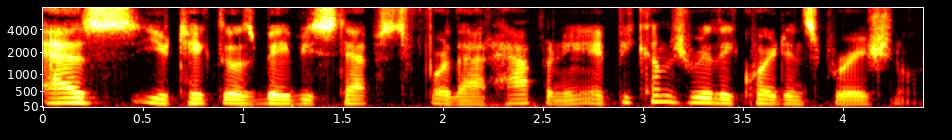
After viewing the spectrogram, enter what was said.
as you take those baby steps for that happening, it becomes really quite inspirational.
